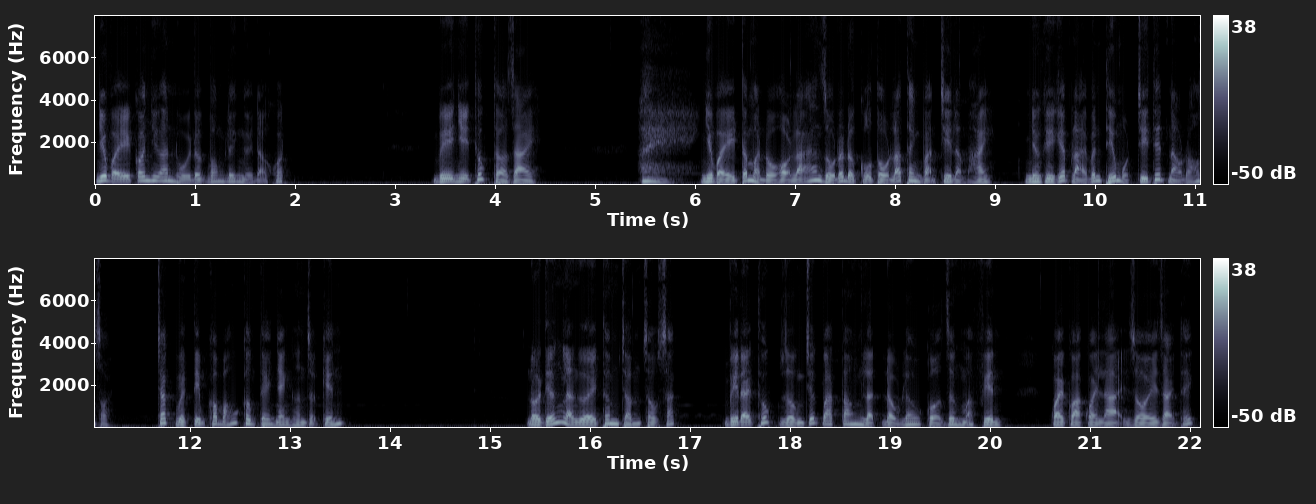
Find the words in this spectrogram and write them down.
Như vậy coi như ăn ủi được vong linh người đã khuất. Vị nhị thúc thở dài. Như vậy tấm bản đồ họ Lã dù đã được cụ tổ Lã Thanh Vạn chia làm hai, nhưng khi ghép lại vẫn thiếu một chi tiết nào đó rồi. Chắc việc tìm kho báu không thể nhanh hơn dự kiến. Nổi tiếng là người thâm trầm sâu sắc. Vị đại thúc dùng chiếc ba tong lật đầu lâu của Dương Mã Phiên, quay qua quay lại rồi giải thích.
